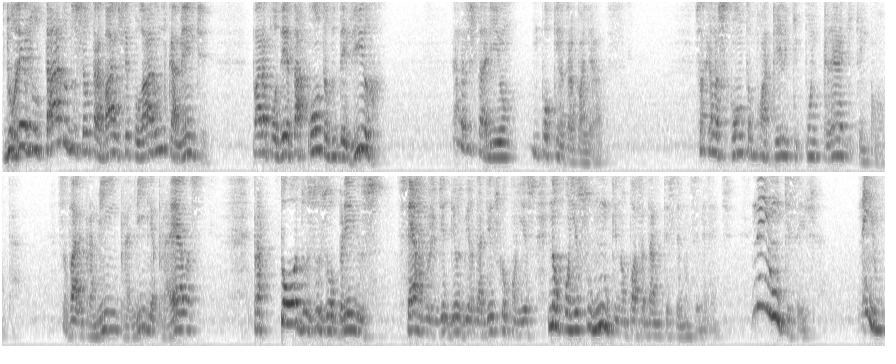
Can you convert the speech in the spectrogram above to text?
do resultado do seu trabalho secular unicamente para poder dar conta do devir, elas estariam um pouquinho atrapalhadas. Só que elas contam com aquele que põe crédito em conta. Isso vale para mim, para Lília, para elas, para todos os obreiros servos de Deus verdadeiros que eu conheço. Não conheço um que não possa dar um testemunho semelhante. Nenhum que seja. Nenhum.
